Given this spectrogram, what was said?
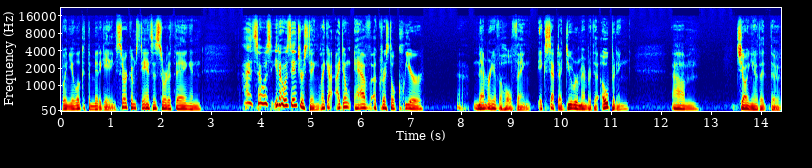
when you look at the mitigating circumstances sort of thing and I, so it was you know it was interesting like i, I don't have a crystal clear uh, memory of the whole thing except i do remember the opening um, showing you know the the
